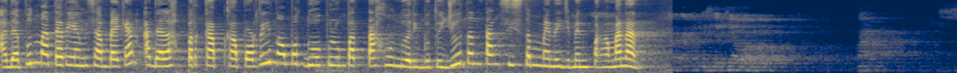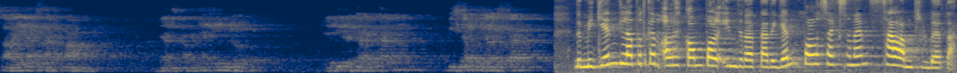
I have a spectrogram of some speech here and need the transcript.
Adapun materi yang disampaikan adalah Perkap Kapolri nomor 24 tahun 2007 tentang sistem manajemen pengamanan. Demikian dilaporkan oleh Kompol Indra Tarigan, Polsek Senen, Salam Terbata.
